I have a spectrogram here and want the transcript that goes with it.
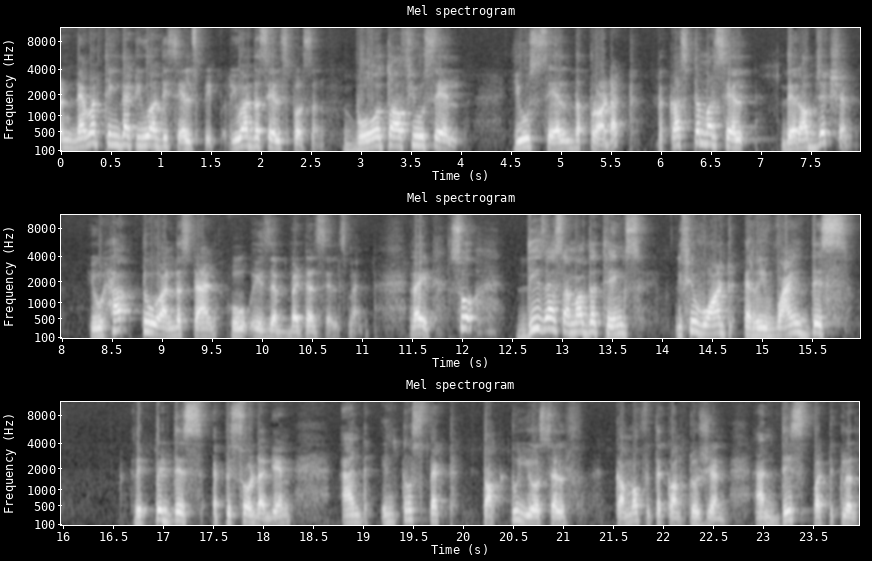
never think that you are the salespeople you are the salesperson. Both of you sell. You sell the product the customer sell their objection. You have to understand who is a better salesman right? So these are some of the things if you want rewind this repeat this episode again and introspect talk to yourself come up with a conclusion and this particular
